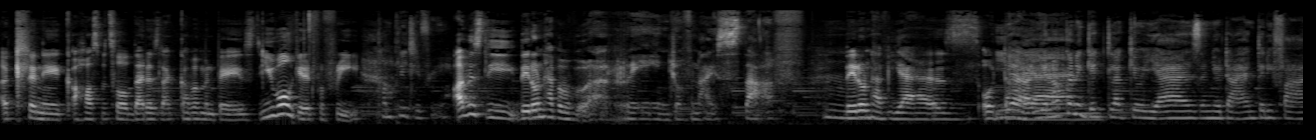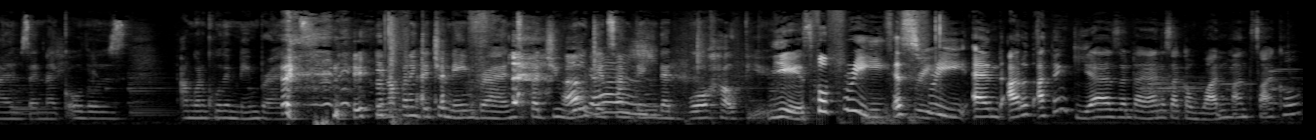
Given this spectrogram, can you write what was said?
a clinic, a hospital that is like government based, you will get it for free. Completely free. Obviously, they don't have a range of nice stuff. They don't have Yaz or Mm. Yeah, you're not gonna get like your Yaz and your Diane 35s and like all those. I'm gonna call them name brands. you're not gonna get your name brands, but you will Oh, get something that will help you. Yes, for free. it's free. free. And I don't I think Yaz and Diane is like a one month cycle.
